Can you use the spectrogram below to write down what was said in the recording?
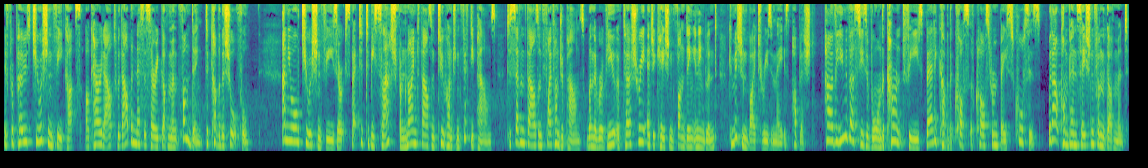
if proposed tuition fee cuts are carried out without the necessary government funding to cover the shortfall. Annual tuition fees are expected to be slashed from £9,250 to £7,500 when the review of tertiary education funding in England, commissioned by Theresa May, is published. However, universities have warned the current fees barely cover the costs of classroom based courses. Without compensation from the government,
